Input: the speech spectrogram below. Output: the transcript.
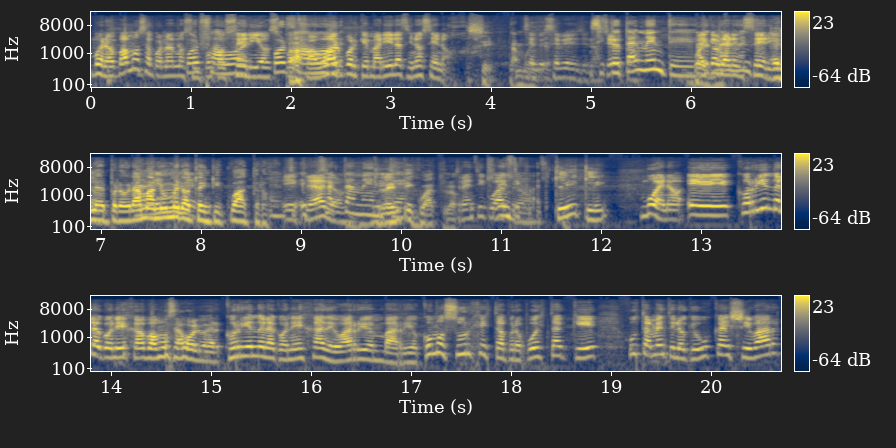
Bueno, vamos a ponernos un poco serios, por, favor. porque Mariela, si no, se enoja. Sí, está muy se, bien. sí, totalmente. Hay que hablar en serio. En el programa número 34. Eh, claro. Exactamente. 34. 34. 34. Bueno, eh, Corriendo la Coneja, vamos a volver. Corriendo la Coneja de barrio en barrio. ¿Cómo surge esta propuesta que justamente lo que busca es llevar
